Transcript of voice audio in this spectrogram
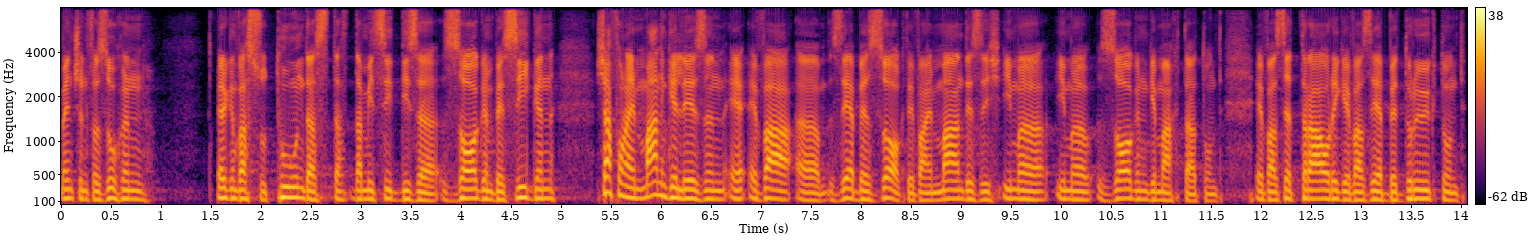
Menschen versuchen irgendwas zu tun, dass, dass, damit sie diese Sorgen besiegen. Ich habe von einem Mann gelesen, er, er war äh, sehr besorgt. Er war ein Mann, der sich immer, immer Sorgen gemacht hat und er war sehr traurig, er war sehr bedrückt. Und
